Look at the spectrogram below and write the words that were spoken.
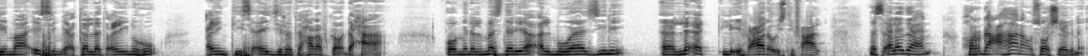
limaa isim ictalat caynuhu cayntiisa ay jirata xarafka dhexa ah oo min almasdari a almuwaasini la eg liifcaal aw istifcaal mas'aladan hordhac ahaana u soo sheegnay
